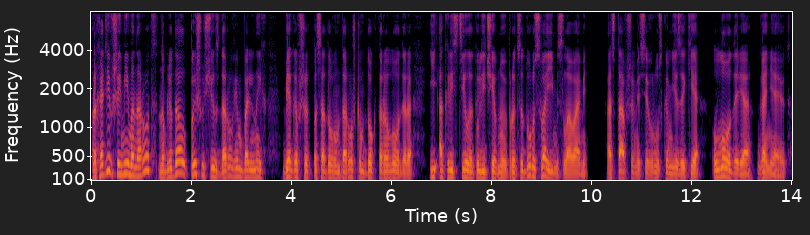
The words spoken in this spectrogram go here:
Проходивший мимо народ наблюдал пышущих здоровьем больных, бегавших по садовым дорожкам доктора Лодера, и окрестил эту лечебную процедуру своими словами, оставшимися в русском языке «лодыря гоняют».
